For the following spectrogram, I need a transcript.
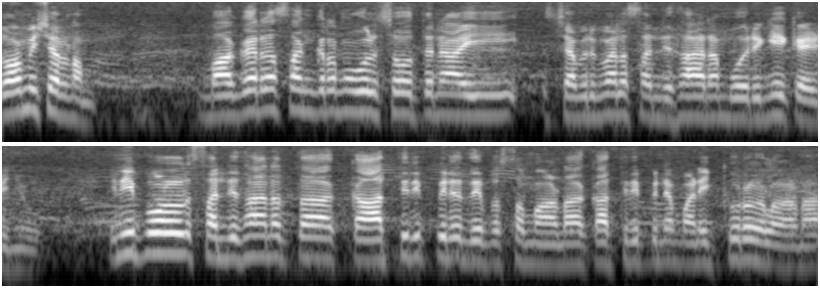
സ്വാമി ശരണം മകരസംക്രമോത്സവത്തിനായി ശബരിമല സന്നിധാനം ഒരുങ്ങിക്കഴിഞ്ഞു. ഇനിയിപ്പോൾ സന്നിധാനത്ത് കാത്തിരിപ്പിന്റെ ദിവസമാണ് കാത്തിരിപ്പിന്റെ മണിക്കൂറുകളാണ്.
